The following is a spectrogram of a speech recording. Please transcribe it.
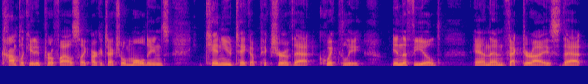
complicated profiles like architectural moldings. Can you take a picture of that quickly in the field and then vectorize that?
